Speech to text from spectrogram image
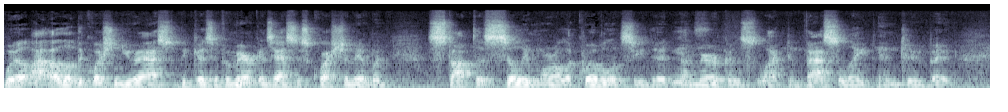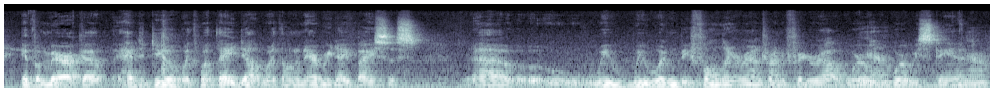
Well, I, I, love the question you asked because if Americans asked this question, it would stop the silly moral equivalency that yes. Americans like to vacillate into. But if America had to deal with what they dealt with on an everyday basis, uh, we we wouldn't be fumbling around trying to figure out where no. where we stand. No.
